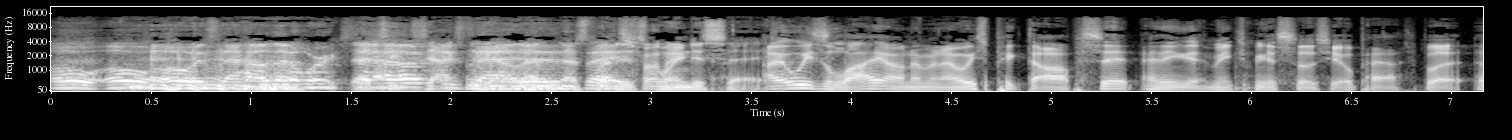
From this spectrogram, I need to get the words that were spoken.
Oh, oh, oh! Is that how that works That's out? exactly that how what that- it that's what It's it's funny. going to say. I always lie on them, and I always pick the opposite. I think that makes me a sociopath. But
